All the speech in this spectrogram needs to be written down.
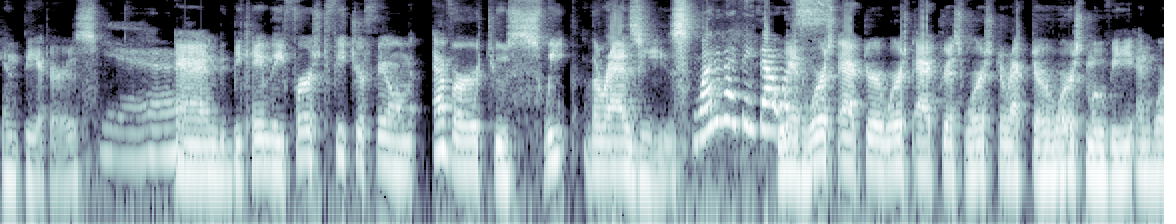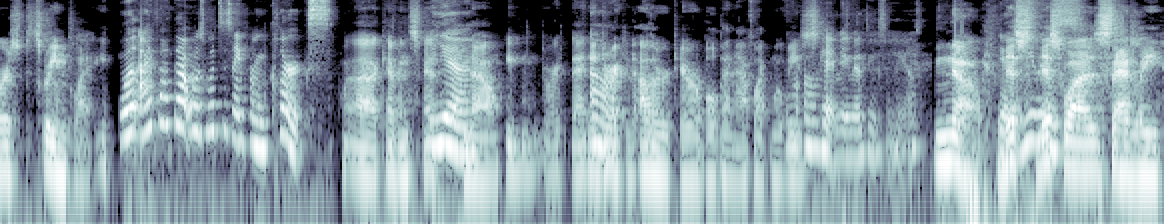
in theaters. yeah. and became the first feature film ever to sweep the Razzies Why did I think that was with worst actor, worst actress, worst director, worst movie, and worst screenplay. Well, I thought that was what's his name from Clerks. Uh, Kevin Smith? Yeah. No, he didn't direct that. He Oh. directed other terrible Ben Affleck movies. Okay, maybe I'm thinking something else. No, Yeah, this he this was- was sadly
